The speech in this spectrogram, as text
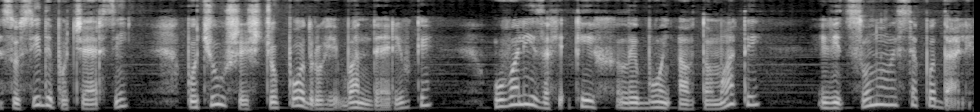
Сусіди по черзі, почувши, що подруги бандерівки, у валізах яких либонь автомати, відсунулися подалі.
